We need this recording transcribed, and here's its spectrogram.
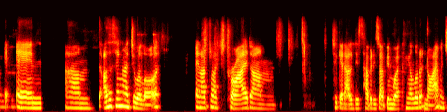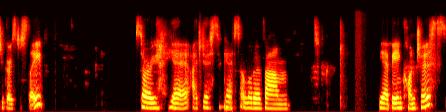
100%. and um the other thing i do a lot and i've like tried um to get out of this habit is i've been working a lot at night when she goes to sleep so yeah i just guess a lot of um yeah being conscious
